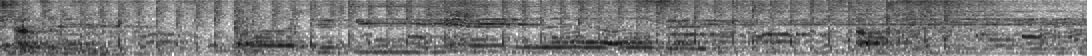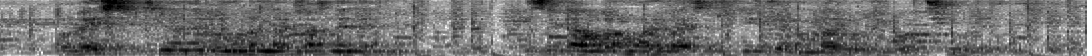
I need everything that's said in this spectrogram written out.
स्टार्ट करते हैं। और गाइस इसमें हमें दोनों डंबल एक साथ लेने हैं। इससे क्या होगा, हमारे बाइसेप्स की जो लंबाई होगी वो अच्छी हो जाएगी।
